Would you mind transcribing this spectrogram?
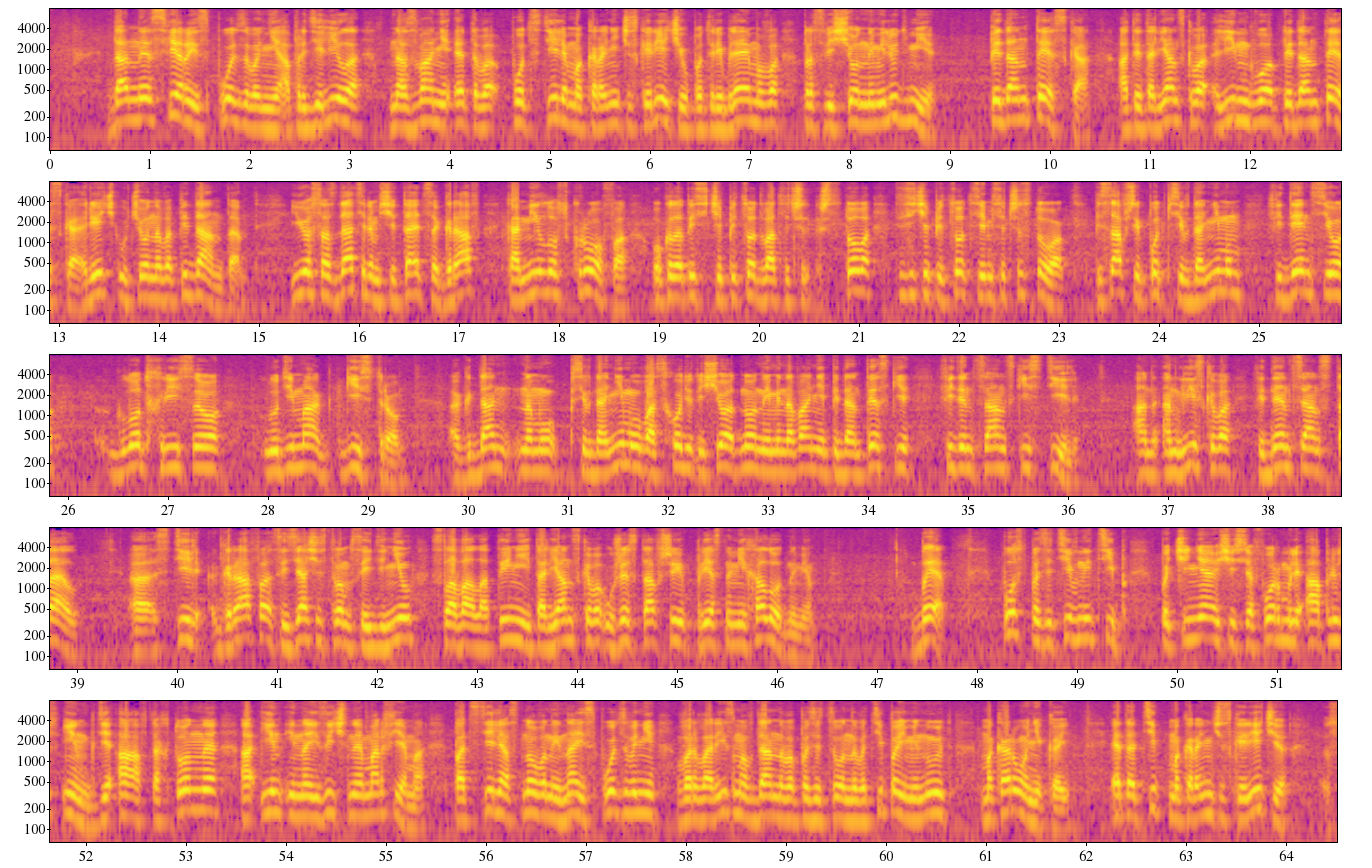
Данная сфера использования определила название этого подстиля макаронической речи, употребляемого просвещенными людьми – педантеска, от итальянского «лингво педантеска» – речь ученого-педанта – ее создателем считается граф Камило Скрофа, около 1526-1576, писавший под псевдонимом Фиденсио Глодхрисио Лудимагистро. К данному псевдониму восходит еще одно наименование педантески «фиденцианский стиль», английского «фиденциан стайл», Э, стиль графа с изяществом соединил слова латыни и итальянского, уже ставшие пресными и холодными. Б. Постпозитивный тип, подчиняющийся формуле А плюс ин, где А автохтонная, а ин иноязычная морфема. Под стиль, основанный на использовании варваризмов данного позиционного типа, именуют макароникой. Этот тип макаронической речи,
